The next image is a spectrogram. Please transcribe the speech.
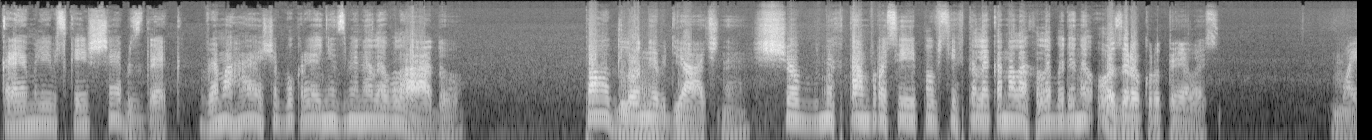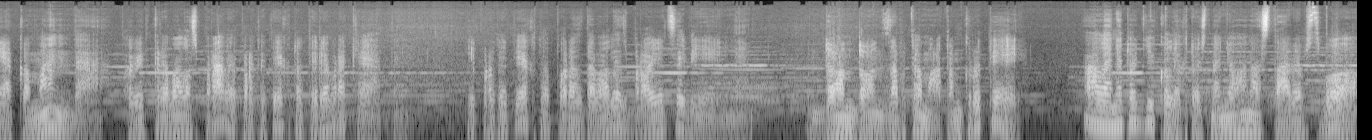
Кремлівський шепздик вимагає, щоб в Україні змінили владу. Падло невдячне, щоб в них там в Росії по всіх телеканалах Лебедине озеро крутилось. Моя команда повідкривала справи проти тих, хто тиряв ракети, і проти тих, хто пороздавали зброю цивільним. Дон-дон з автоматом крутий, але не тоді, коли хтось на нього наставив свого.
